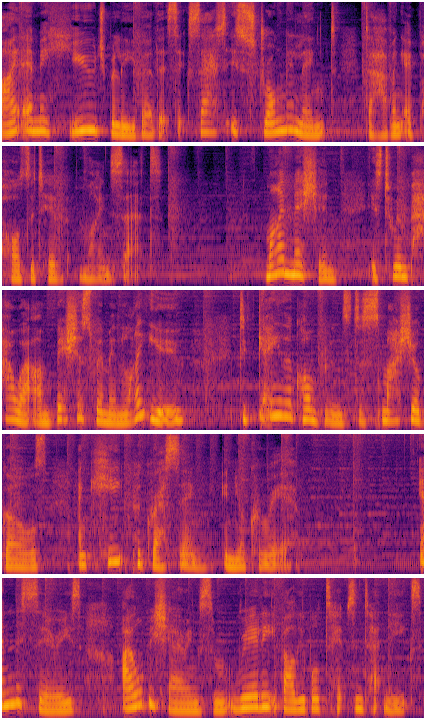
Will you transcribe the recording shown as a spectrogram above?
I am a huge believer that success is strongly linked to having a positive mindset. My mission is to empower ambitious women like you to gain the confidence to smash your goals and keep progressing in your career. In this series, I will be sharing some really valuable tips and techniques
